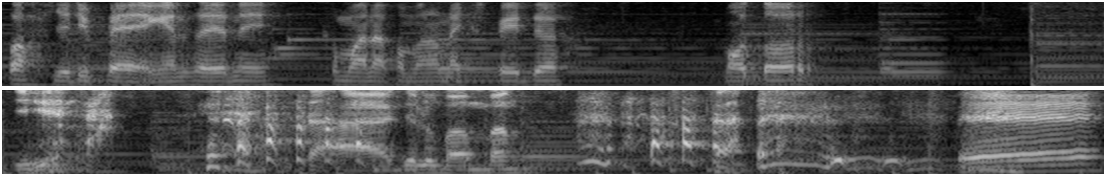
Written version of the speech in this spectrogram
Wah jadi pengen saya nih ke mana-kemana naik sepeda, motor. iya bisa aja lu bambang Eh,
